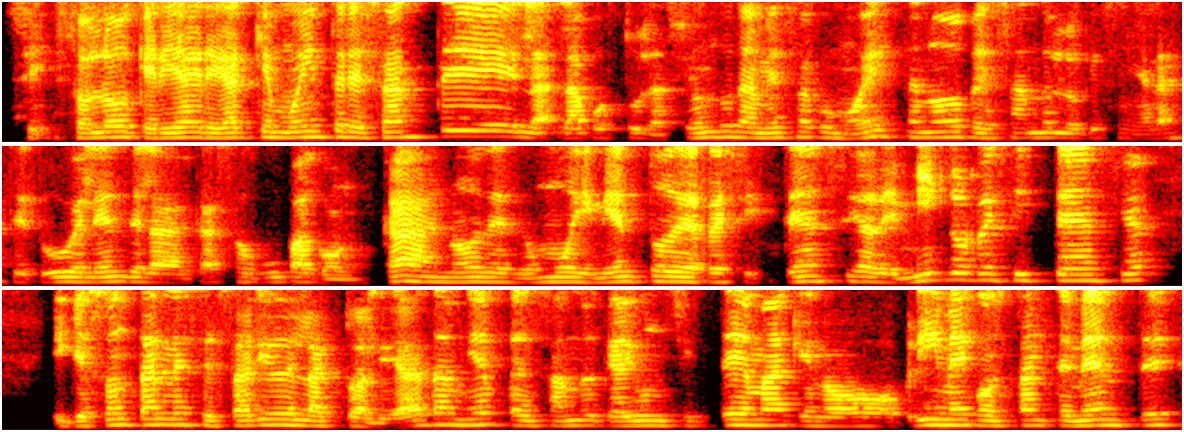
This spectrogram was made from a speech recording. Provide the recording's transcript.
Sí, solo quería agregar que es muy interesante la, la, postulación de una mesa como esta, ¿no? Pensando en lo que señalaste tú, Belén, de la Casa Ocupa con K, ¿no? Desde un movimiento de resistencia, de micro resistencia, y que son tan necesarios en la actualidad también, pensando que hay un sistema que nos oprime constantemente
